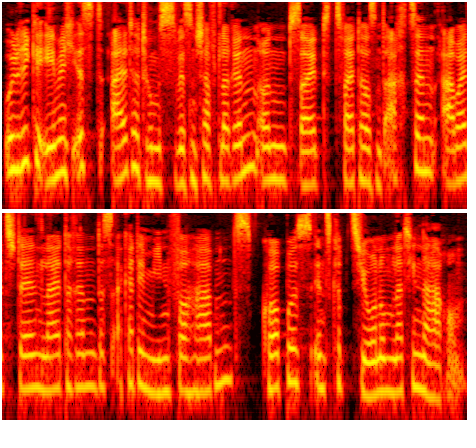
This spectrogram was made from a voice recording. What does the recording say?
Ulrike Emich ist Altertumswissenschaftlerin und seit 2018 Arbeitsstellenleiterin des Akademienvorhabens Corpus Inscriptionum Latinarum.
